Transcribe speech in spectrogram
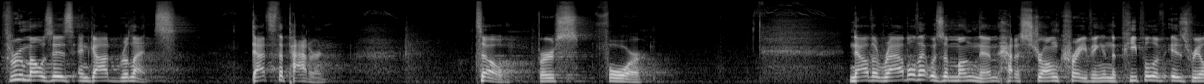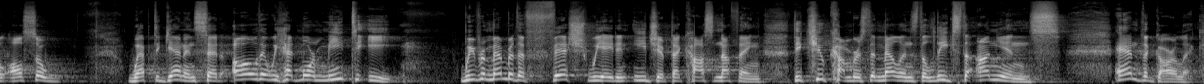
through Moses, and God relents. That's the pattern. So, verse 4 now the rabble that was among them had a strong craving, and the people of Israel also wept again and said, Oh, that we had more meat to eat. We remember the fish we ate in Egypt that cost nothing the cucumbers, the melons, the leeks, the onions, and the garlic.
